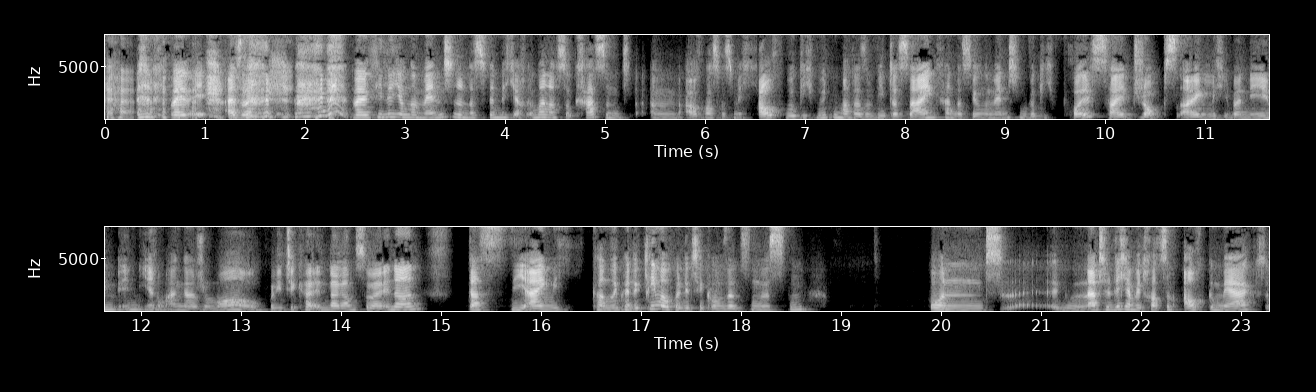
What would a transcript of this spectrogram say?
weil, also, weil viele junge Menschen, und das finde ich auch immer noch so krass und ähm, auch was, was mich auch wirklich wütend macht, also wie das sein kann, dass junge Menschen wirklich Vollzeitjobs eigentlich übernehmen in ihrem Engagement, um PolitikerInnen daran zu erinnern, dass sie eigentlich konsequente Klimapolitik umsetzen müssten und äh, natürlich haben wir trotzdem auch gemerkt,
